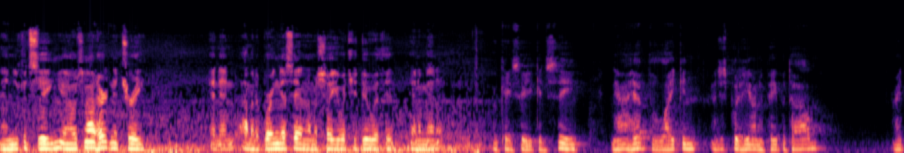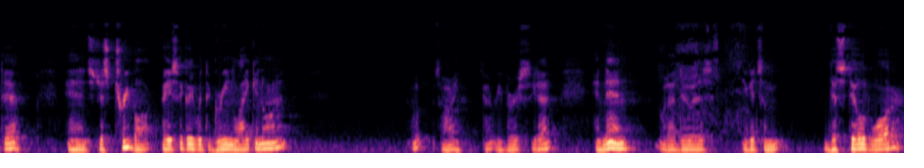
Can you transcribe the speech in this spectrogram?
And you can see, you know, it's not hurting the tree. And then I'm going to bring this in and I'm going to show you what you do with it in a minute. Okay, so you can see now I have the lichen. I just put it here on the paper towel right there. And it's just tree bark basically with the green lichen on it. Oh, sorry, got reverse, see that? And then what I do is you get some distilled water,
